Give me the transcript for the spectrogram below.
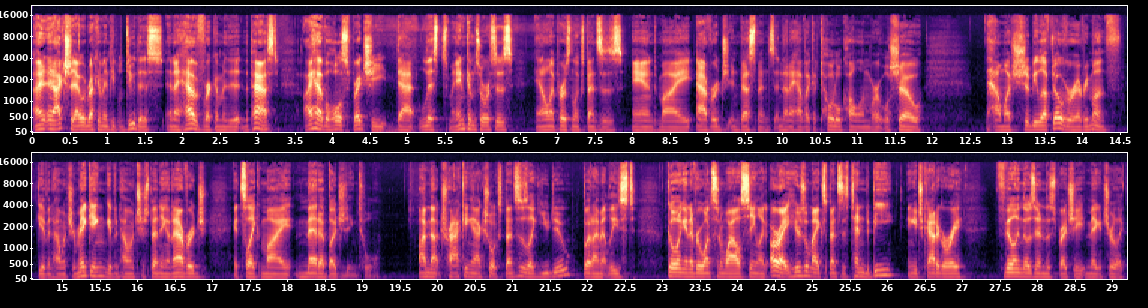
and actually, I would recommend people do this, and I have recommended it in the past. I have a whole spreadsheet that lists my income sources and all my personal expenses and my average investments, and then I have like a total column where it will show how much should be left over every month, given how much you're making, given how much you're spending on average. It's like my meta budgeting tool. I'm not tracking actual expenses like you do, but I'm at least going in every once in a while, seeing like, all right, here's what my expenses tend to be in each category, filling those into the spreadsheet and making sure like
